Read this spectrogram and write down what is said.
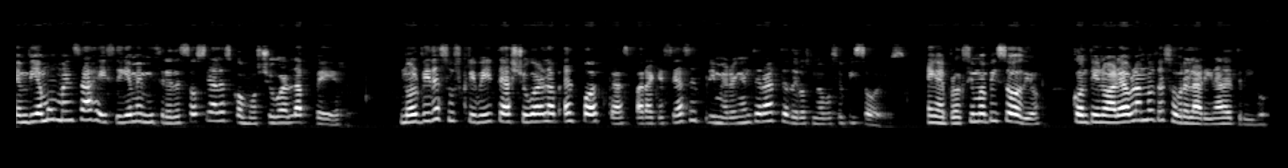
envíame un mensaje y sígueme en mis redes sociales como SugarLabPR. No olvides suscribirte a Sugar Lab el podcast para que seas el primero en enterarte de los nuevos episodios. En el próximo episodio continuaré hablándote sobre la harina de trigo,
